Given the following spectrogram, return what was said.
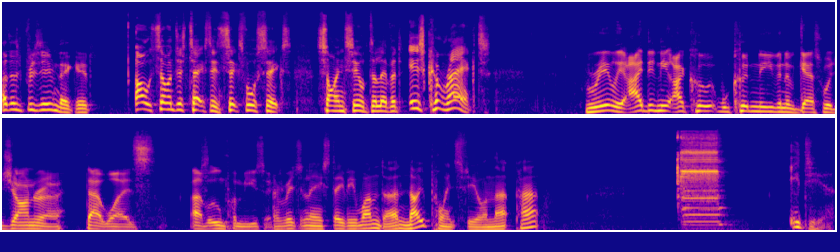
I just presume they're good. Oh, someone just texted six four six. Signed, sealed, delivered is correct. Really, I didn't. I could, couldn't even have guessed what genre that was of Oompa music. Originally Stevie Wonder. No points for you on that, Pat. Idiot.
